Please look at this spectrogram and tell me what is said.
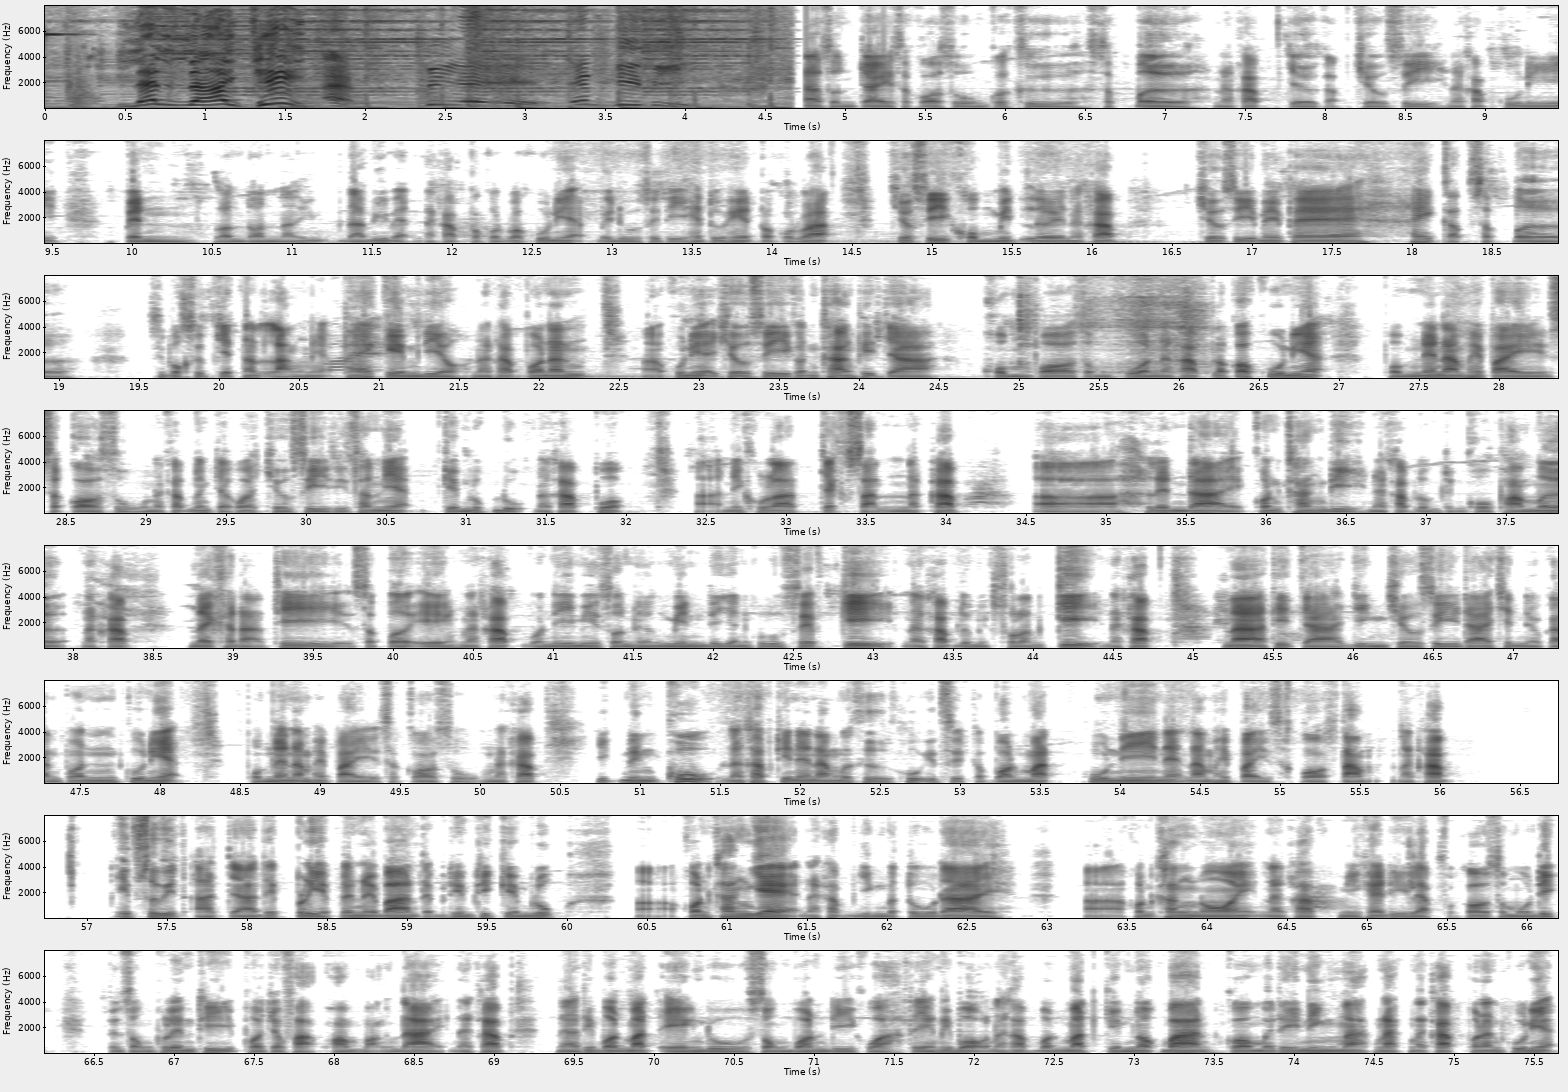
เล่นเลยที่ at BAA NTB น่าสนใจสกอร์สูงก็คือสเปอร์นะครับ เจอกับเชลซีนะครับ คู่นี้เป็นลอนดอนดาร์บี้แบทนะครับ ปรากฏว่าคู่เนี้ยไปดูสถิติ head to head ปรากฏว่าเชลซีข่มมิดเลยนะครับ เชลซีไม่แพ้ให้กับสเปอร์ 16-17 นัดหลังเนี่ยแพ้เกมเดียวนะครับ เพราะนั้นคู่นี้เชลซีค่อนข้างที่จะข่มพอสมควรนะครับ แล้วก็คู่นี้ผมแนะนำให้ไปสกอร์สูงนะครับ เนื่องจากว่าเชลซีซีซั่นเนี้ยเกมลุกดุนะครับ พวกนิโคลัสแจ็กสันนะครับเล่นได้ค่อนข้างดีนะครับ รวมถึงโคพาเมอร์นะครับในขณะที่สเปอร์เองนะครับ วันนี้มีโซนเฮืองมินเดยันครูเซฟกี้นะครับโดมิกโซลันกี้นะครับหน้าที่จะยิงเชลซีได้เช่นเดียวกันเพราะนั้นคู่นี้ ผมแนะนำให้ไปสกอร์สูงนะครับ อีกหนึ่งคู่นะครับที่แนะนำก็คือคู่อิฟสวิตกับบอลมัดคู่นี้แนะนำให้ไปสกอร์ต่ำนะครับอิฟสวิตอาจจะได้เปรียบเล่นในบ้านแต่เป็นทีมที่เกมลุกค่อนข้างแย่นะครับ ยิงประตูได้ ค่อนข้างน้อยนะครับ มีแค่ดีแลบแล้วก็สโมดิกเป็นสองผู้เล่นที่พอจะฝากความหวังได้นะครับนะที่บอลมัดเองดูทรงบอลดีกว่า แต่อย่างที่บอกนะครับบอลมัดเกมนอกบ้านก็ไม่ได้นิ่งมากนักนะครับ เพราะนั้นคู่นี้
